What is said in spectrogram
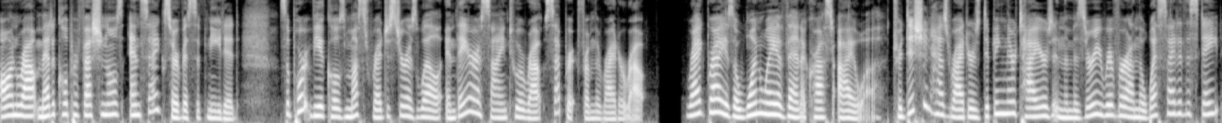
on route medical professionals, and SAG service if needed. Support vehicles must register as well, and they are assigned to a route separate from the rider route. RAGBRAI is a one way event across Iowa. Tradition has riders dipping their tires in the Missouri River on the west side of the state,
